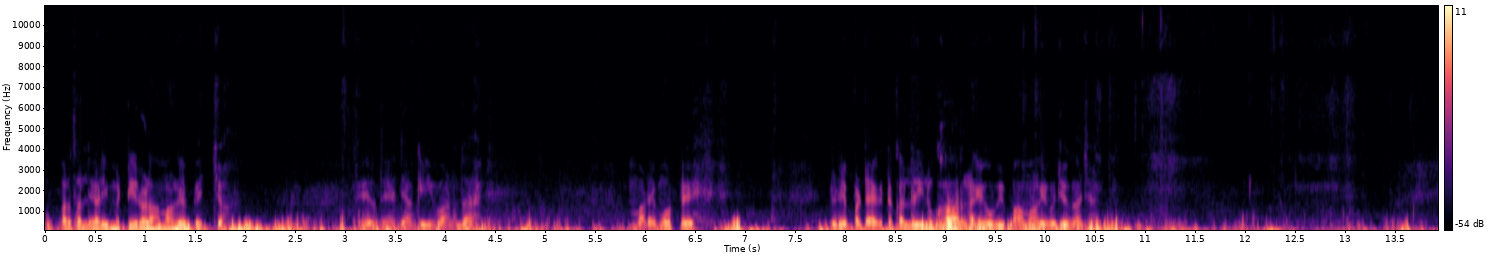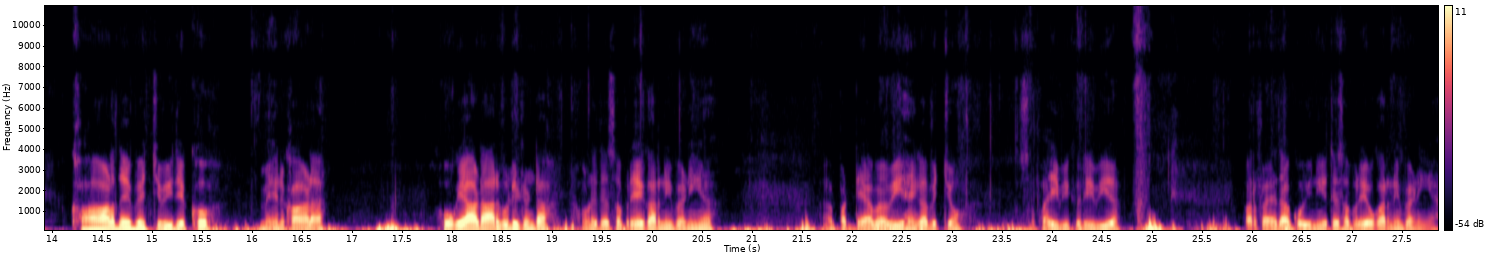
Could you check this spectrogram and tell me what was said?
ਉੱਪਰ ਥੱਲੇ ਵਾਲੀ ਮਿੱਟੀ ਰਲਾਵਾਂਗੇ ਵਿੱਚ। ਫਿਰ ਦੇਖਦੇ ਹਾਂ ਕੀ ਬਣਦਾ। ਮਾੜੇ ਮੋਟੇ ਜਿਹੜੇ ਪ੍ਰੋਟੈਕਟ ਕਲਰੀ ਨੂੰ ਖਾਰਨਗੇ, ਉਹ ਵੀ ਪਾਵਾਂਗੇ ਉਹ ਜਗ੍ਹਾ 'ਚ। ਖਾਲ ਦੇ ਵਿੱਚ ਵੀ ਦੇਖੋ ਮੇਨ ਖਾਲ ਆ। ਹੋ ਗਿਆ ਡਾਰ ਗੁੱਲੀ ਡੰਡਾ, ਹੁਣ ਇਹ ਤੇ ਸਪਰੇਅ ਕਰਨੀ ਪੈਣੀ ਆ। ਪੱਟਿਆ ਵਾ ਵੀ ਹੈਗਾ ਵਿੱਚੋਂ, ਸਫ਼ਾਈ ਵੀ ਕਰੀ ਵੀ ਆ। ਪਰ ਫਾਇਦਾ ਕੋਈ ਨਹੀਂ, ਇਹ ਤੇ ਸਪਰੇਅ ਕਰਨੀ ਪੈਣੀ ਆ।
